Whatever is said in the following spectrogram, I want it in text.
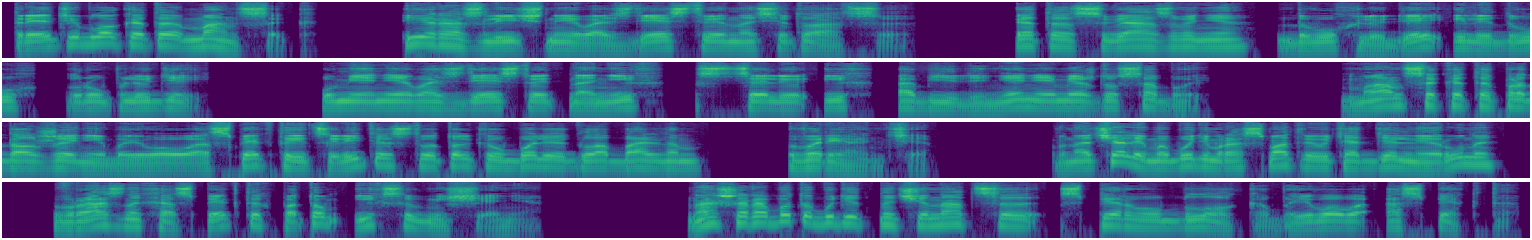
Третий блок — это мансек и различные воздействия на ситуацию. Это связывание двух людей или двух групп людей, умение воздействовать на них с целью их объединения между собой. Мансак — это продолжение боевого аспекта и целительства только в более глобальном варианте. Вначале мы будем рассматривать отдельные руны в разных аспектах, потом их совмещение. Наша работа будет начинаться с первого блока боевого аспекта.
